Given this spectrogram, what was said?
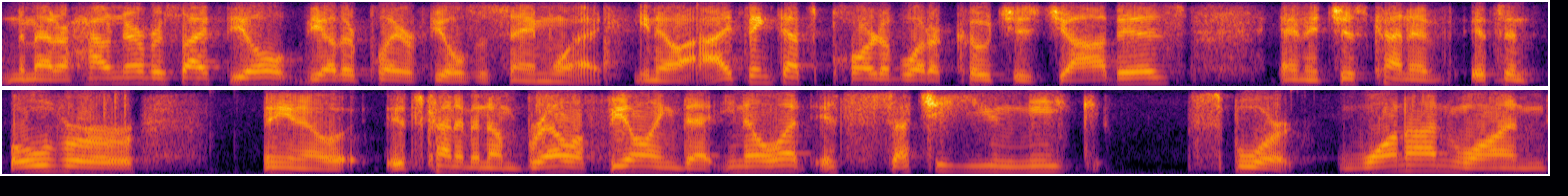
no matter how nervous i feel the other player feels the same way. You know i think that's part of what a coach's job is and it just kind of it's an over you know it's kind of an umbrella feeling that you know what it's such a unique sport one on one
